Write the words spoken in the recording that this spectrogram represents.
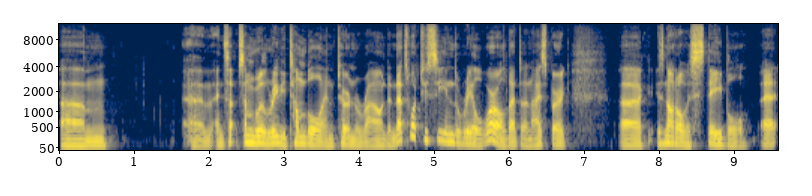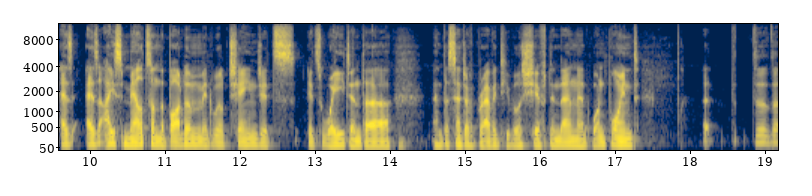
um, um, and some some will really tumble and turn around, and that's what you see in the real world. That an iceberg uh, is not always stable. As as ice melts on the bottom, it will change its its weight, and the and the center of gravity will shift, and then at one point. uh, The, the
